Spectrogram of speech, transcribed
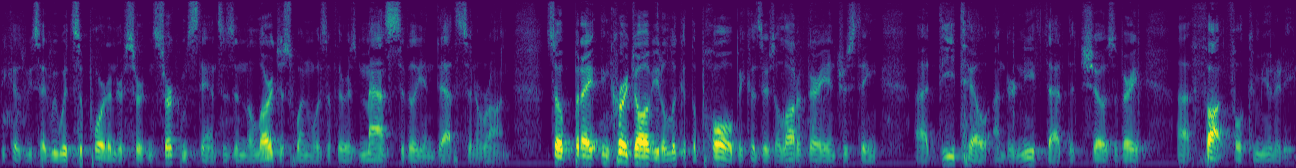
because we said we would support under certain circumstances, and the largest one was if there was mass civilian deaths in Iran. So, but I encourage all of you to look at the poll because there's a lot of very interesting uh, detail underneath that that shows a very uh, thoughtful community.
